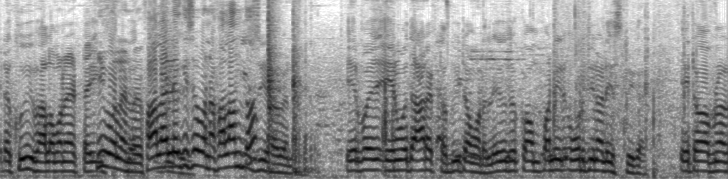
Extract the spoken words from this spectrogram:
এটা খুবই ভালো মানের একটা কি বলেন ভাই? ফালাইলে কিছু হবে না? ফালান তো? কিছুই হবে না। এরপরে এর মধ্যে আরেকটা দুইটা মডেল এই হচ্ছে কোম্পানির অরিজিনাল স্পিকার এটাও আপনার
